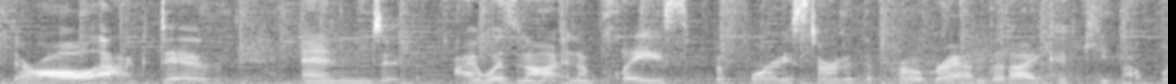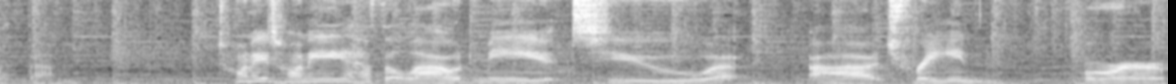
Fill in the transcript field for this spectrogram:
they're all active, and I was not in a place before I started the program that I could keep up with them. 2020 has allowed me to uh, train for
